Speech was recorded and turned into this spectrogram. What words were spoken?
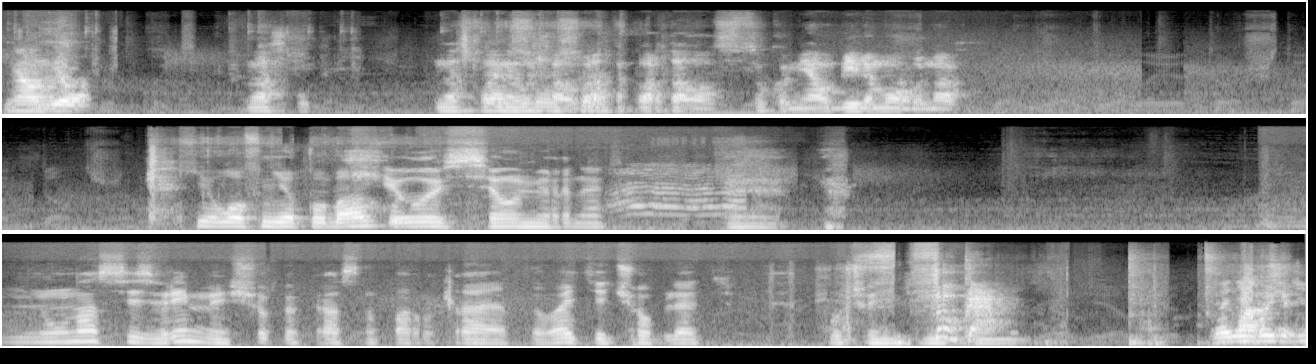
Меня убило. У нас, у нас вышла щас, обратно портала. Сука, меня убили мобы нахуй. Хилов нету, нахуй. Хилы все умерли. Ну, у нас есть время еще как раз на пару траев. Давайте чё, блядь, лучше не... Сука! Да не будете.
